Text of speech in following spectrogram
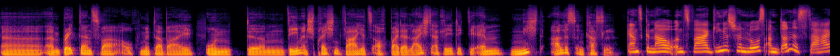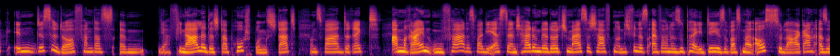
äh, ähm, Breakdance war auch mit dabei und ähm, dementsprechend war jetzt auch bei der Leichtathletik DM nicht alles in Kassel. Ganz genau. Und zwar ging es schon los am Donnerstag in Düsseldorf, fand das ähm, ja, Finale des Stabhochsprungs statt. Und zwar direkt am Rheinufer. Das war die erste Entscheidung der deutschen Meisterschaften. Und ich finde es einfach eine super Idee, sowas mal auszulagern. Also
